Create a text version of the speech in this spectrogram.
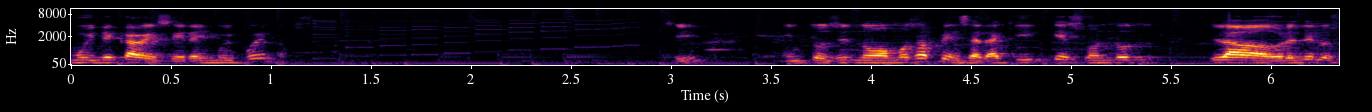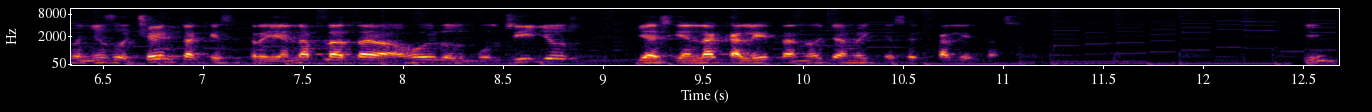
muy de cabecera y muy buenos. ¿Sí? Entonces no vamos a pensar aquí que son los lavadores de los años 80 que se traían la plata debajo de los bolsillos y hacían la caleta, ¿no? Ya no hay que hacer caletas. ¿Sí?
